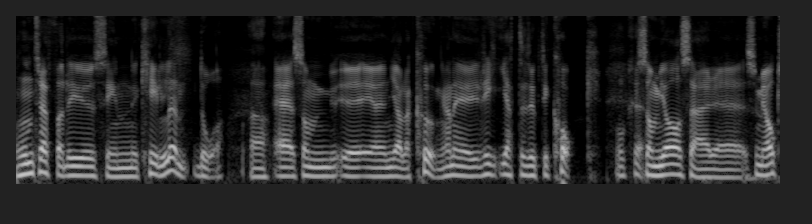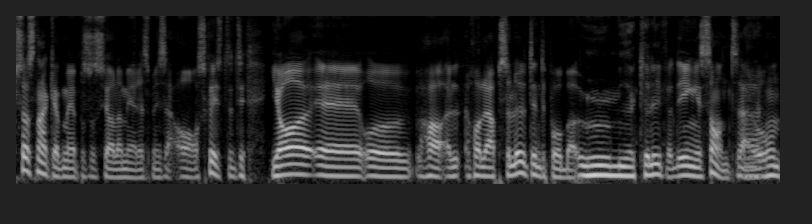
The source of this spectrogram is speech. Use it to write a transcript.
hon träffade ju sin kille då, Ja. eh, som eh, är en jävla kung. Han är jätteduktig kock. Okej. Som jag, så här, eh, som jag också har snackat med på sociala medier som är såhär asschysst. Jag eh, och, ha, håller absolut inte på och bara uh, Mia Khalifa, det är inget sånt. Så, här, och hon,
